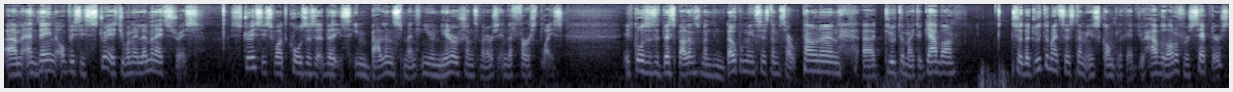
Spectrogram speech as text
Um, and then obviously stress, you want to eliminate stress. Stress is what causes this imbalancement in your neurotransmitters in the first place. It causes a disbalancement in dopamine system, serotonin, uh, glutamate to GABA. So the glutamate system is complicated. You have a lot of receptors,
